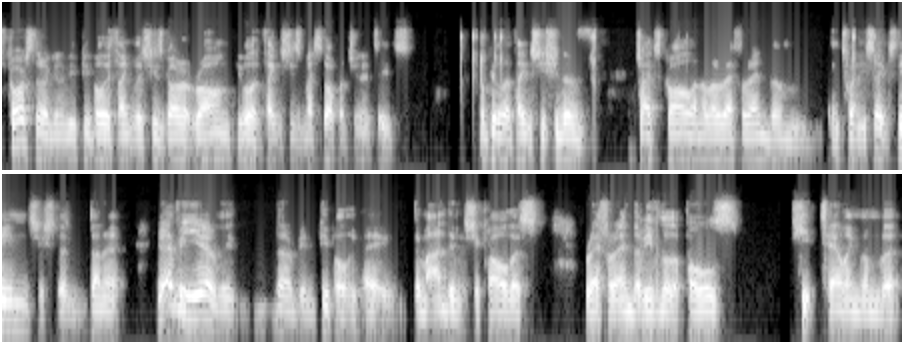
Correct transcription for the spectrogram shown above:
Of course, there are going to be people who think that she's got it wrong, people that think she's missed opportunities, or people that think she should have tried to call another referendum in 2016. She should have done it. You know, every year, they, there have been people uh, demanding that she call this referendum, even though the polls keep telling them that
